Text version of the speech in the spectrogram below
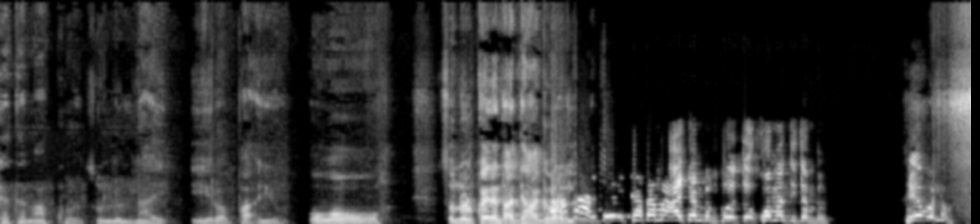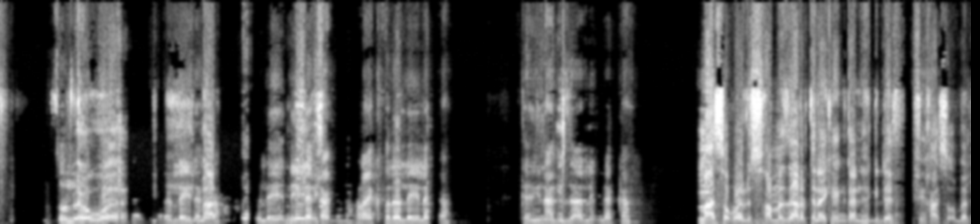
ከተማ እኮ ጽሉል ናይ ኢሮፓ እዩ። እዎ ጽሉል እኮ ይነንት ኣዲኻ ግበረለ ከተማ ኣይተንብብ ኮመንት ይተንብብ። ንየበሎም ጽሉልክፍለለ ይለካ። ከኒና ግዛለ ይለካ። ማ ስቕበል እስኻ ናይ ከንካን ህግደፍ ኢኻ ስቕበል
